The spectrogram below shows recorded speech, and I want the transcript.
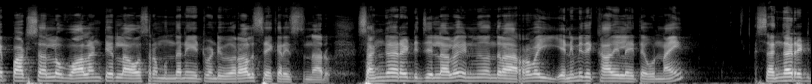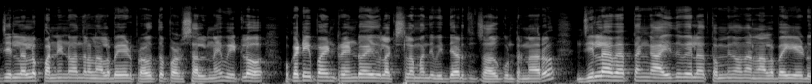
ఏ పాఠశాలలో వాలంటీర్ల అవసరం ఉందనేటువంటి వివరాలు సేకరిస్తున్నారు. సంగారెడ్డి జిల్లాలో ఎనిమిది వందల అరవై ఎనిమిది ఖాళీలు అయితే ఉన్నాయి. సంగారెడ్డి జిల్లాలో పన్నెండు వందల నలభై ఏడు ప్రభుత్వ పాఠశాలలు ఉన్నాయి. వీటిలో ఒకటి పాయింట్ రెండు ఐదు లక్షల మంది విద్యార్థులు చదువుకుంటున్నారు. జిల్లా వ్యాప్తంగా ఐదు వేల తొమ్మిది వందల నలభై ఏడు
